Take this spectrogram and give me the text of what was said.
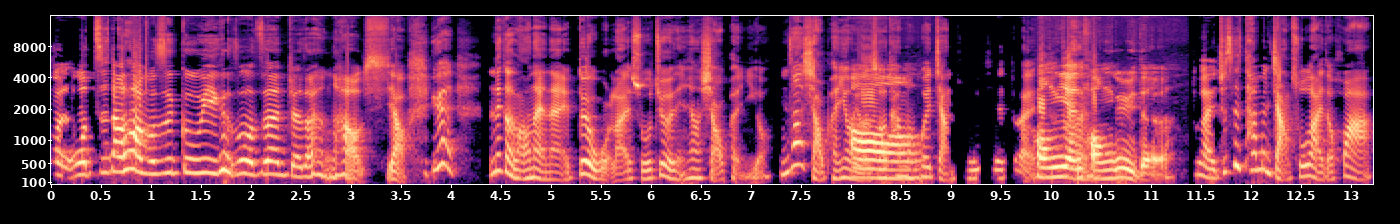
我我知道他不是故意，可是我真的觉得很好笑，因为那个老奶奶对我来说就有点像小朋友。你知道，小朋友有的时候他们会讲出一些对童言童语的，对，就是他们讲出来的话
